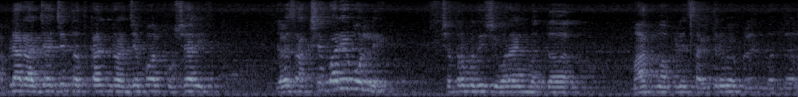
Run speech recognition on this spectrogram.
आपल्या राज्याचे तत्कालीन राज्यपाल कोश्यारी ज्यावेळेस आक्षेपार्ह बोलले छत्रपती शिवरायांबद्दल महात्मा फुले सावित्रीबाई फुलेंबद्दल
